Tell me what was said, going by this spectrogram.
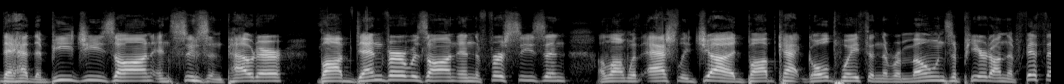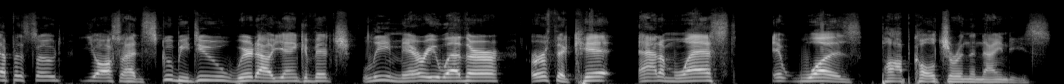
they had the Bee Gees on and Susan Powter. Bob Denver was on in the first season, along with Ashley Judd. Bobcat Goldthwait and the Ramones appeared on the fifth episode. You also had Scooby Doo, Weird Al Yankovic, Lee Meriwether, Eartha Kitt, Adam West. It was pop culture in the 90s.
